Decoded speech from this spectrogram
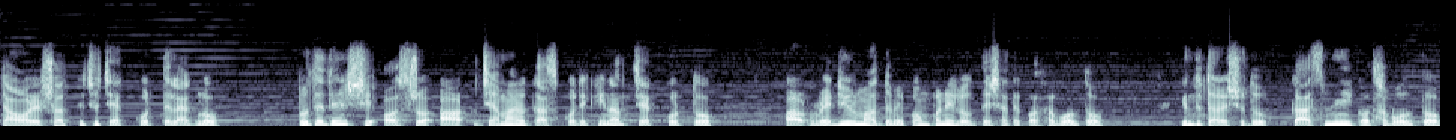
টাওয়ারের সবকিছু চেক করতে লাগল। প্রতিদিন সে অস্ত্র আর জ্যামার কাজ করে কিনা চেক করত আর রেডিওর মাধ্যমে কোম্পানির লোকদের সাথে কথা বলতো। কিন্তু তারা শুধু কাজ নিয়েই কথা বলতো।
